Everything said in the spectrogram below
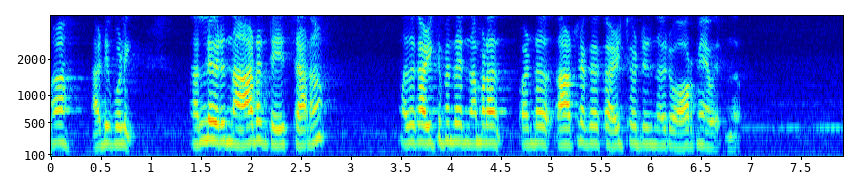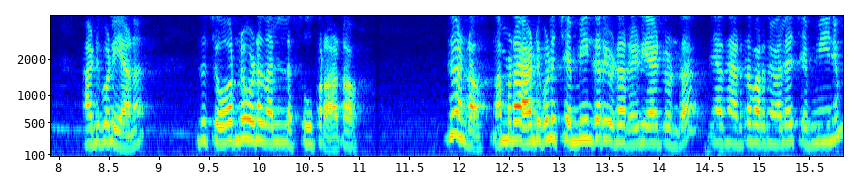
ആ അടിപൊളി. നല്ലൊരു നാടൻ ടേസ്റ്റാണ് അത് കഴിക്കുമ്പോൾ തന്നെ നമ്മുടെ പണ്ട് നാട്ടിലൊക്കെ കഴിച്ചുകൊണ്ടിരുന്ന ഒരു ഓർമ്മയാണ് വരുന്നത്. അടിപൊളിയാണ്. ഇത് ചോറിന്റെ കൂടെ നല്ല സൂപ്പറാട്ടോ ഇത് കണ്ടോ? നമ്മുടെ അടിപൊളി ചെമ്മീൻ കറി ഇവിടെ റെഡി ആയിട്ടുണ്ട്. ഞാൻ നേരത്തെ പറഞ്ഞ പോലെ ചെമ്മീനും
